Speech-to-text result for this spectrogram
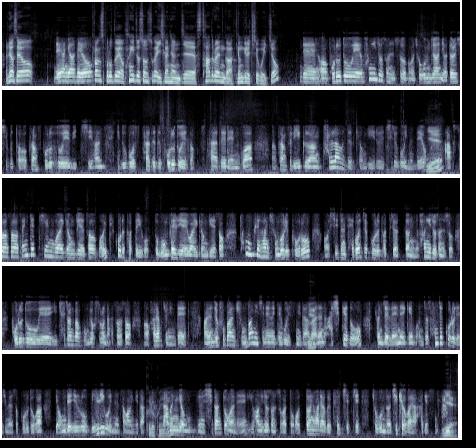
안녕하세요. 네, 안녕하세요. 프랑스 보르도의 황의조 선수가 이 시간 현재 스타드렌과 경기를 치르고 있죠? 네, 어, 보르도의 황의조 선수 어, 조금 전 8시부터 프랑스 보르도에 위치한 누보 스타드 드 보르도에서 스타드 렌과 어, 프랑스 리그앙 8라운드 경기를 치르고 있는데요. 예. 앞서서 생테티엔과의 경기에서 멀티골을 터뜨리고 또 몽펠리에와의 경기에서 통쾌한 중거리포로 어, 시즌 세 번째 골을 터뜨렸던 황의조 선수 보르도의 최전방 공격수로 나서서 어, 활약 중인데 현재 후반 중반이 진행이 되고 있습니다만은 예. 아쉽게도 현재 렌에게 먼저 선제골을 내주면서 보르도가 0대 1로 밀리고 있는 상황입니다. 그렇군요. 남은 경 시간 동안에 이 황희조 선수가 또 어떤 활약을 펼칠지 조금 더 지켜봐야 하겠습니다. 예.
